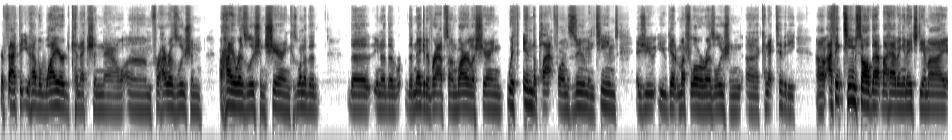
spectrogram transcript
the fact that you have a wired connection now um, for high resolution or higher resolution sharing. Because one of the the you know the the negative wraps on wireless sharing within the platforms Zoom and Teams is you you get much lower resolution uh, connectivity. Uh, I think Teams solved that by having an HDMI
